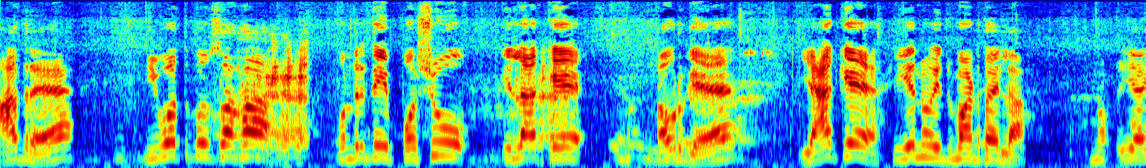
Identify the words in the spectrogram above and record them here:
ಆದ್ರೆ ಇವತ್ತಿಗೂ ಸಹ ಒಂದ್ ರೀತಿ ಪಶು ಇಲಾಖೆ ಅವ್ರಿಗೆ ಯಾಕೆ ಏನು ಇದು ಮಾಡ್ತಾ ಇಲ್ಲ? ನೋ- ಯ-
